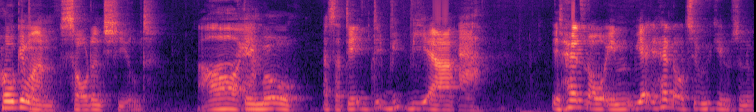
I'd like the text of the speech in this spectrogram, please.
Pokémon Sword and Shield. Åh, oh, Det ja. må... Altså, det, det, vi, vi er ja. et halvt år inden, vi er et halvt år til udgivelse nu.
